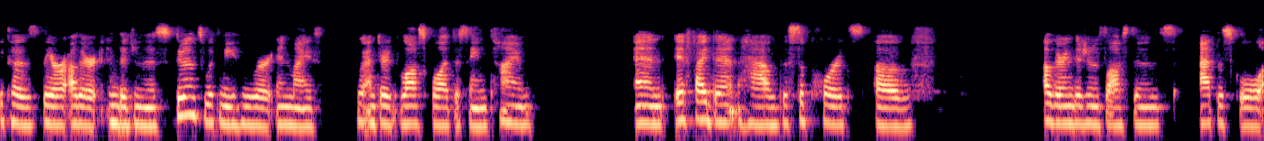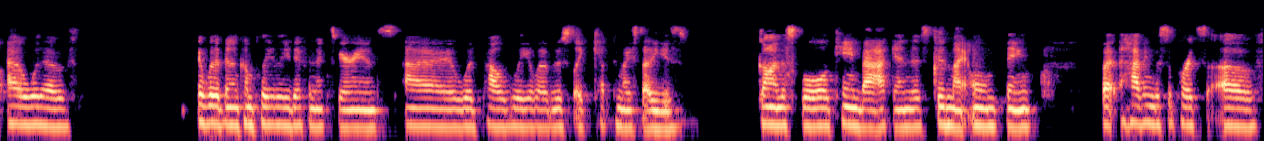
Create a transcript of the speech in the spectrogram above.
because there are other Indigenous students with me who were in my who entered law school at the same time and if I didn't have the supports of other Indigenous law students at the school, I would have, it would have been a completely different experience. I would probably would have just like kept to my studies, gone to school, came back and just did my own thing. But having the supports of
